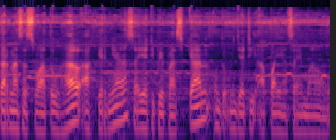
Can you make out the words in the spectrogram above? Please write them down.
Karena sesuatu hal akhirnya saya dibebaskan untuk menjadi apa yang saya mau.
